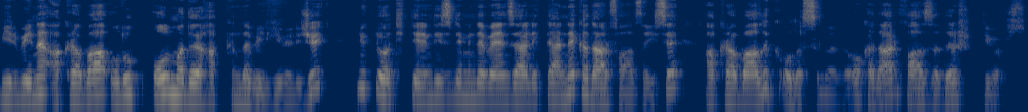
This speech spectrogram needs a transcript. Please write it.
birbirine akraba olup olmadığı hakkında bilgi verecek. Nükleotitlerin diziliminde benzerlikler ne kadar fazla ise akrabalık olasılığı da o kadar fazladır diyoruz.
